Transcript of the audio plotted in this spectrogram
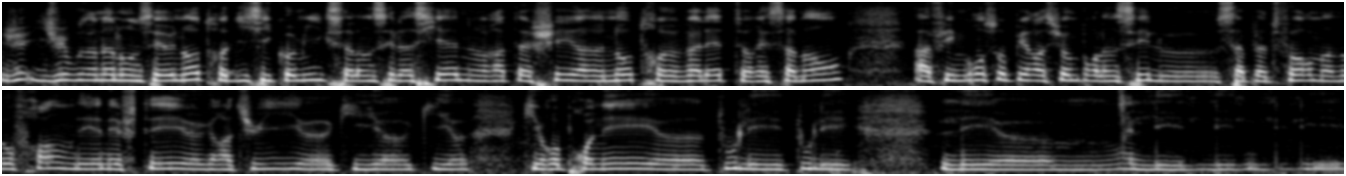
je, vais vous en annoncer une autre. DC Comics a lancé la sienne, rattachée à un autre Valette récemment, a fait une grosse opération pour lancer le, sa plateforme en offrant des NFT euh, gratuits euh, qui, qui, qui reprenaient tous les, tous les, les, les, les les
